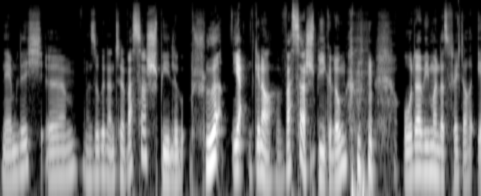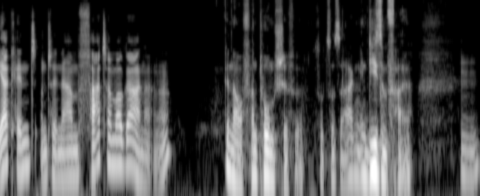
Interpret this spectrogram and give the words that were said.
Nämlich ähm, eine sogenannte Wasserspiegelung. Ja, genau, Wasserspiegelung. Oder wie man das vielleicht auch eher kennt, unter dem Namen Fata Morgana, ne? Genau, Phantomschiffe sozusagen, in diesem Fall. Mhm.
